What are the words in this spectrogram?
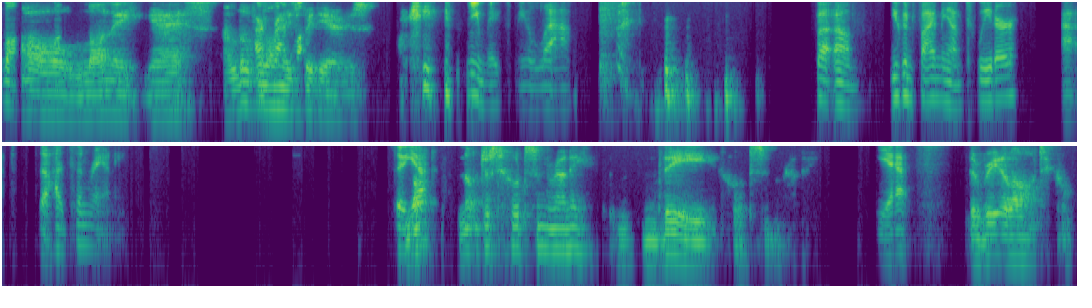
Oh, Lonnie, yes, I love Lonnie's videos. he makes me laugh. but um, you can find me on Twitter at the Hudson Ranny. So yeah, not, not just Hudson Ranny, the Hudson Ranny. Yes, the real article.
